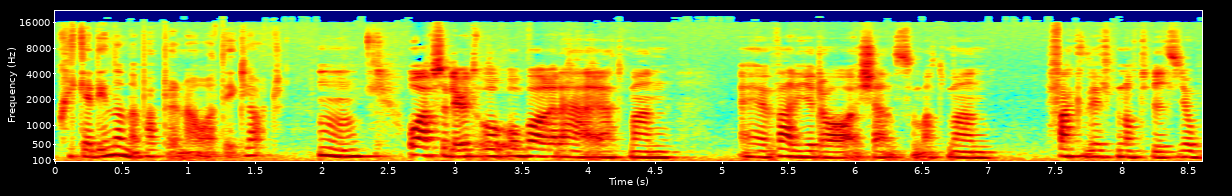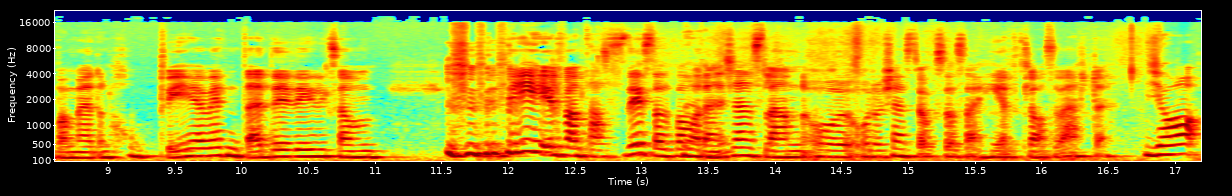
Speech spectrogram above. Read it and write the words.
skickade in de där papperna och att det är klart. Mm. Och absolut, och, och, bara det här att man varje dag känns som att man faktiskt på något vis jobbar med en hobby. Jag vet inte, det, det är liksom det är helt fantastiskt att bara ha den känslan och, och då känns det också så helt klart värt det. Ja,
